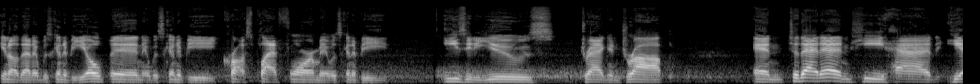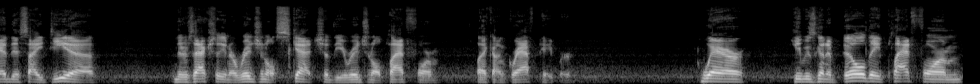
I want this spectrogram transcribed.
you know that it was going to be open it was going to be cross platform it was going to be easy to use, drag and drop. And to that end, he had he had this idea. There's actually an original sketch of the original platform, like on graph paper, where he was going to build a platform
